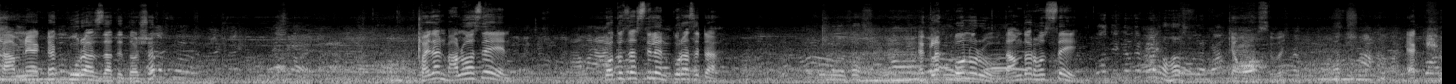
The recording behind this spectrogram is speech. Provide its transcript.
সামনে একটা কুরাজ জাতের দর্শক ভাইজান, ভালো আছেন? কত চাচ্ছিলেন? কুরাজ এটা এক লাখ পনেরো। দাম দর হচ্ছে? কেমন হচ্ছে ভাই? একশো।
